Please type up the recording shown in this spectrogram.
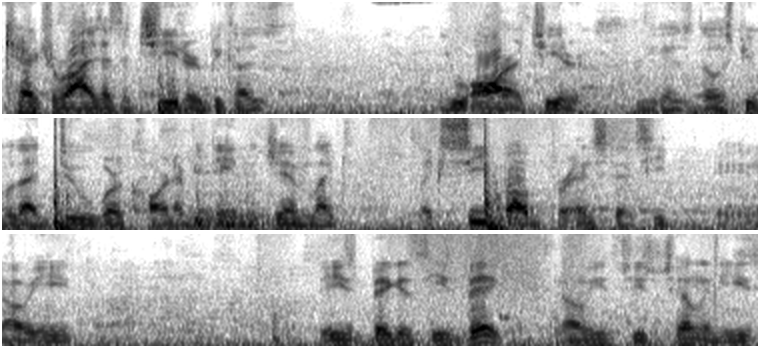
characterized as a cheater because you are a cheater. Because those people that do work hard every day in the gym, like like CBum for instance, he you know he he's big as he's big. You know he's he's chilling. He's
